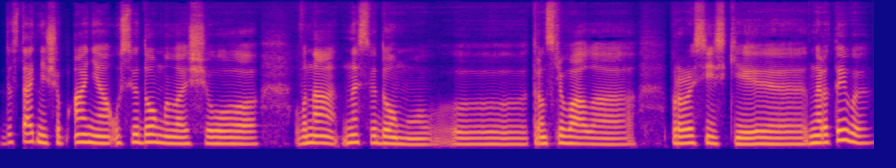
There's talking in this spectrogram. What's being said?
Достатньо, щоб Аня усвідомила, що вона несвідомо е, транслювала проросійські наративи,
